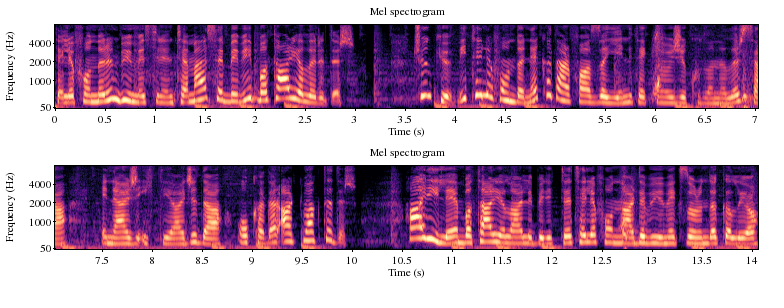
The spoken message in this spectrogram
telefonların büyümesinin temel sebebi bataryalarıdır. Çünkü bir telefonda ne kadar fazla yeni teknoloji kullanılırsa enerji ihtiyacı da o kadar artmaktadır. Haliyle bataryalarla birlikte telefonlar da büyümek zorunda kalıyor.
